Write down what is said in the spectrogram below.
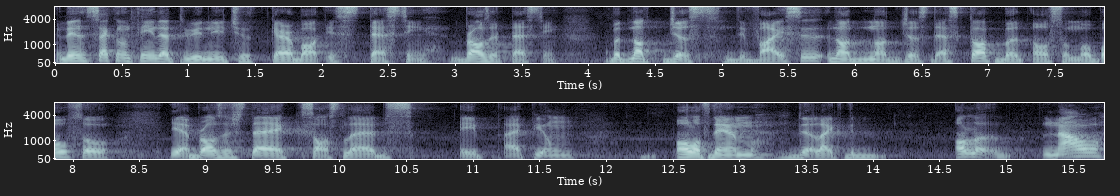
And then second thing that we need to care about is testing, browser testing, but not just devices, not, not just desktop, but also mobile. So yeah, BrowserStack, Sauce Labs, Appium, all of them, like the, all now,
